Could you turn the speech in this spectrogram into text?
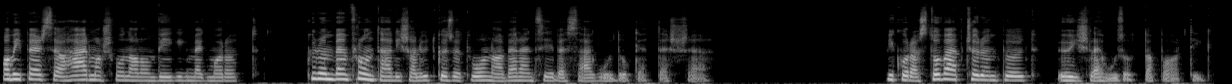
ami persze a hármas vonalon végig megmaradt, különben frontálisan ütközött volna a Velencébe száguldó kettessel. Mikor az tovább csörömpölt, ő is lehúzott a partig.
